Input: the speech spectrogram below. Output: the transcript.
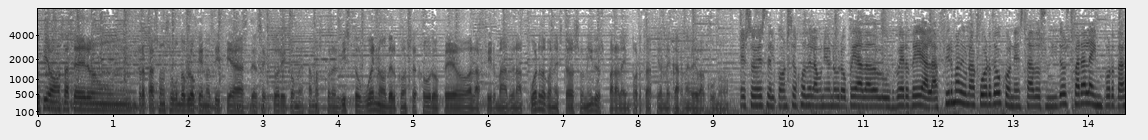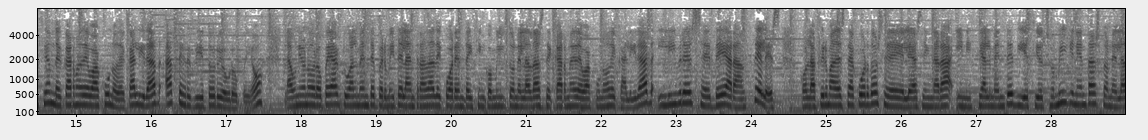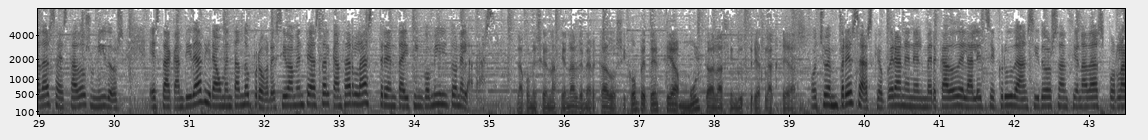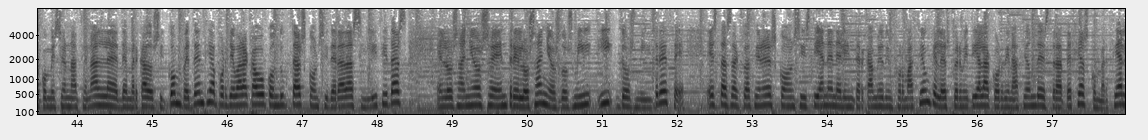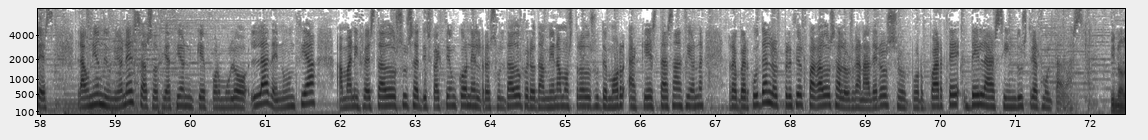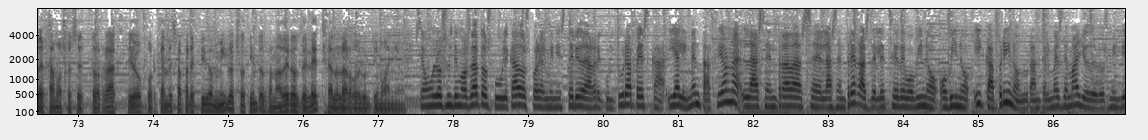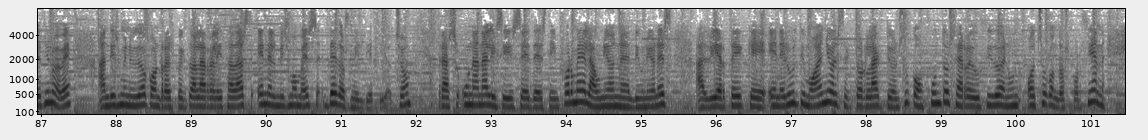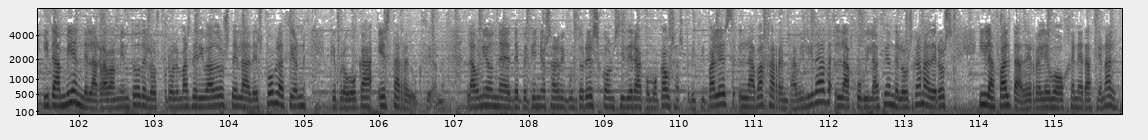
Pues Lucía, vamos a hacer un repaso, un segundo bloque de noticias del sector y comenzamos con el visto bueno del Consejo Europeo a la firma de un acuerdo con Estados Unidos para la importación de carne de vacuno. Eso es, el Consejo de la Unión Europea ha dado luz verde a la firma de un acuerdo con Estados Unidos para la importación de carne de vacuno de calidad a territorio europeo. La Unión Europea actualmente permite la entrada de 45.000 toneladas de carne de vacuno de calidad libres eh, de aranceles. Con la firma de este acuerdo se le asignará inicialmente 18.500 toneladas a Estados Unidos esta cantidad irá aumentando progresivamente hasta alcanzar las 35.000 toneladas. La Comisión Nacional de Mercados y Competencia multa a las industrias lácteas. Ocho empresas que operan en el mercado de la leche cruda han sido sancionadas por la Comisión Nacional de Mercados y Competencia por llevar a cabo conductas consideradas ilícitas en los años entre los años 2000 y 2013. Estas actuaciones consistían en el intercambio de información que les permitía la coordinación de estrategias comerciales. La Unión de Uniones, asociación que formuló la denuncia, ha manifestado su satisfacción con el resultado, pero también ha mostrado su temor a que esta sanción repercuta en los precios pagados a los ganaderos por parte de las industrias multadas. Y no dejamos el sector lácteo porque han desaparecido 1.800 ganaderos de leche a lo largo del último año. Según los últimos datos publicados por el Ministerio de Agricultura, Pesca y Alimentación, las, entradas, eh, las entregas de leche de bovino, ovino y caprino durante el mes de mayo de 2019 han disminuido con respecto a las realizadas en el mismo mes de 2018. Tras un análisis eh, de este informe, la Unión de Uniones advierte que en el último año el sector lácteo en su conjunto se ha reducido en un 8,2% y también de agravamiento de los problemas derivados de la despoblación que provoca esta reducción. La Unión de Pequeños Agricultores considera como causas principales la baja rentabilidad, la jubilación de los ganaderos y la falta de relevo generacional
